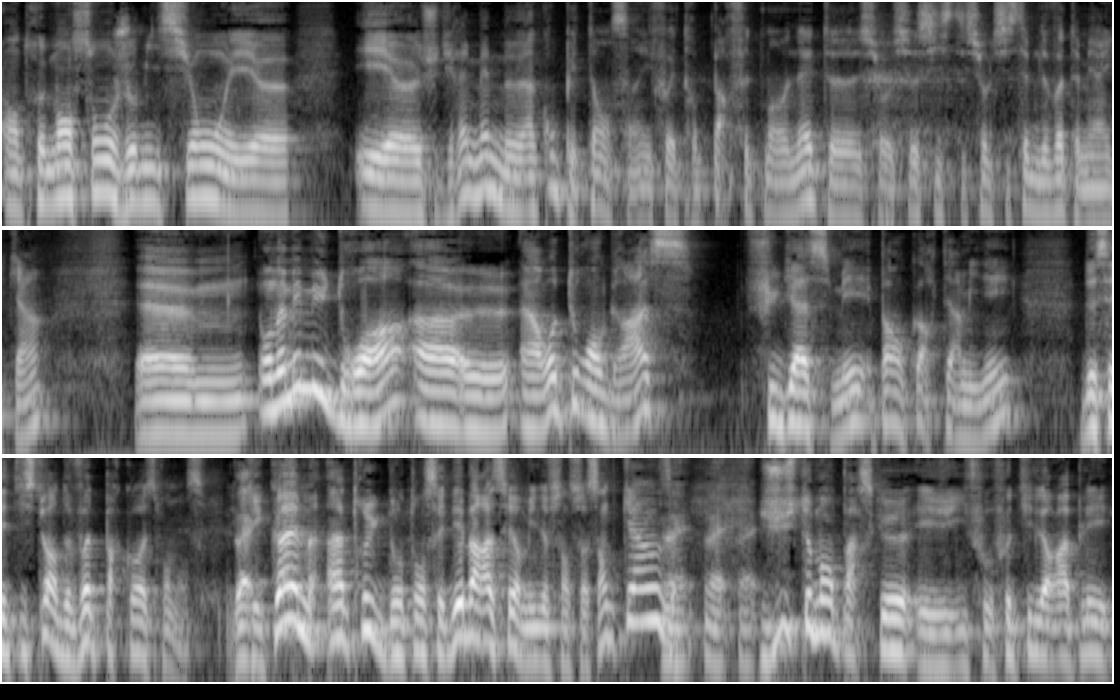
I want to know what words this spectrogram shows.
entre mensonges, omissions et euh, et euh, je dirais même euh, incompétence. hein, il faut être parfaitement honnête euh, sur ce syst- sur le système de vote américain. Euh, on a même eu droit à euh, un retour en grâce, fugace mais pas encore terminé, de cette histoire de vote par correspondance. Ouais. Qui est quand même un truc dont on s'est débarrassé en 1975. Ouais, ouais, ouais. Justement parce que, et il faut, faut-il le rappeler,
